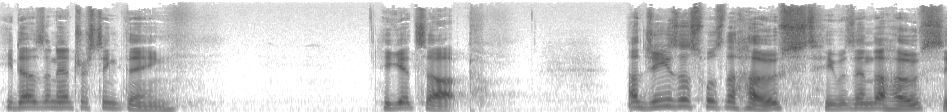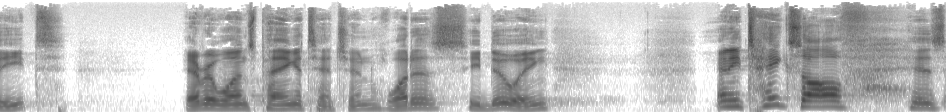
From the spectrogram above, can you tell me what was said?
he does an interesting thing. He gets up. Now, Jesus was the host, he was in the host seat. Everyone's paying attention. What is he doing? And he takes off his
